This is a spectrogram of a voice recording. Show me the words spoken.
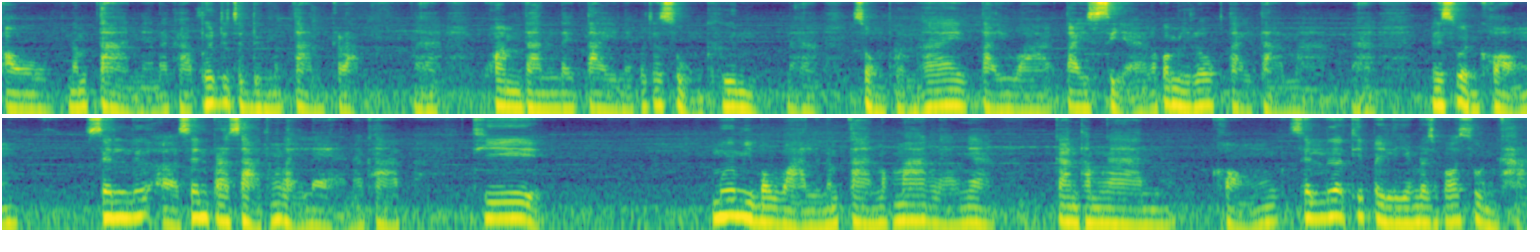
เอาน้ำตาลเนี่ยนะครับเพื่อที่จะดึงน้ำตาลกลับนะฮะ ความดันในไตเนี่ยก็จะสูงขึ้นนะฮะส่งผลให้ไตวายไตเสียแล้วก็มีโรคไตตามมานะฮะในส่วนของเส้นเลือดเส้นประสาททั้งหลายแหล่นะครับ ที่เมื่อมีเบาหวานหรือน้ำตาลมาก ๆ แล้วเนี่ยการทำงานของเส้นเลือดที่ไปเลี้ยงโดยเฉพาะส่วนขา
